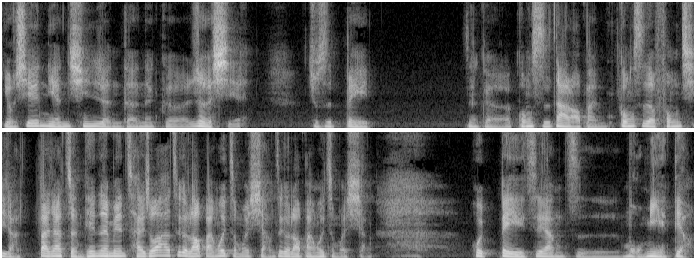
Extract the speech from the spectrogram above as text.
有些年轻人的那个热血，就是被。那个公司大老板公司的风气啦，大家整天在那边猜说啊，这个老板会怎么想？这个老板会怎么想？会被这样子抹灭掉。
